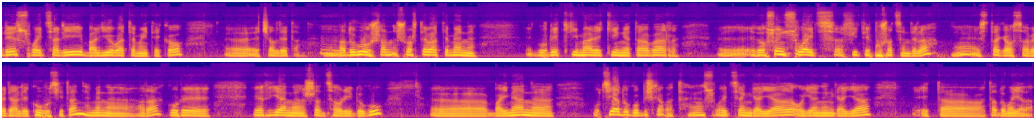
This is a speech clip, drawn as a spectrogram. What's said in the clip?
ere zuaitzari balio bat emaiteko uh, etxaldetan. Mm. Badugu suarte bat hemen gure klimarekin eta bar edo zoin zuaitz fite pusatzen dela, eh, ez da gauza bera leku guzitan, hemen ara, gure herrian xantza hori dugu, uh, baina utzia dugu pixka bat, eh? zuaitzen gaia, oianen gaia, eta, eta domaia da.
